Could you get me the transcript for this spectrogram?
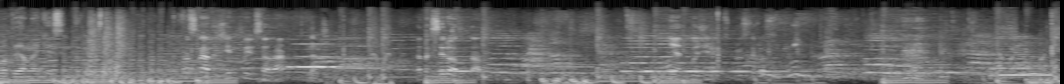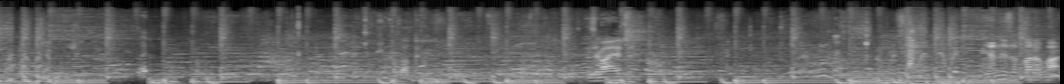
буде, я на якийсь інтерв'ю. Просто надо жінку і все, так? Так. Я так серйозно, так? Ні, по жінку, просто серйозно. Казати. Знімаєш? Я не за барабан.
